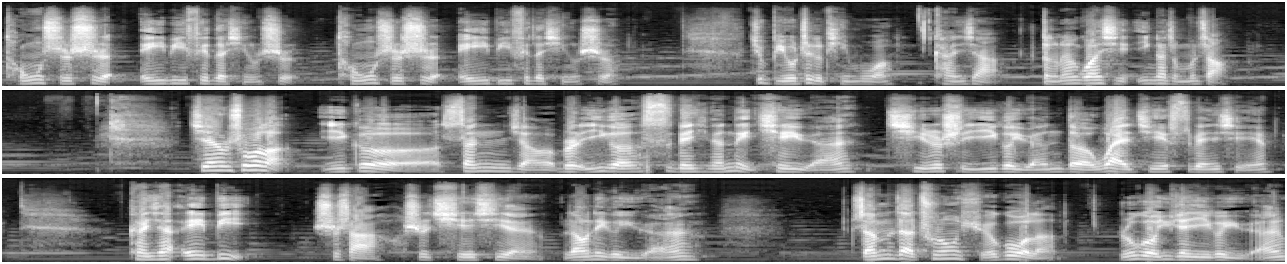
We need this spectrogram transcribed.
同时是 a、b、c 的形式，同时是 a、b、c 的形式。就比如这个题目，看一下等量关系应该怎么找。既然说了一个三角不是一个四边形的内切圆，其实是一个圆的外接四边形。看一下 AB 是啥？是切线。然后那个圆，咱们在初中学过了。如果遇见一个圆，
